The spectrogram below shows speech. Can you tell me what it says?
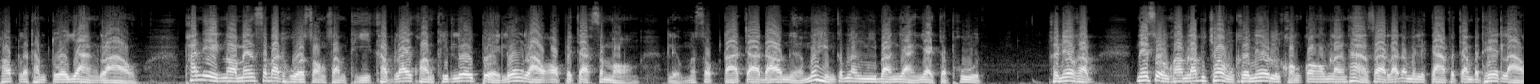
ชอบกระทำตัวอย่างเราพันเอกนอร์แมนสะบัดหัวสองสามทีขับไล่ความคิดเลื่อยเปื่อยเรื่องราวออกไปจากสมอง เหลียวมาสบตาจ่าดาวเหนือเมื่อเห็นกำลังมีบางอย่างอยากจะพูด เคอร์เนลครับ ในส่วนความรับผิดชอบของเคอร์เนลหรือของกองกำลังทหารสหรัฐอเมริกาประจำประเทศลาว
